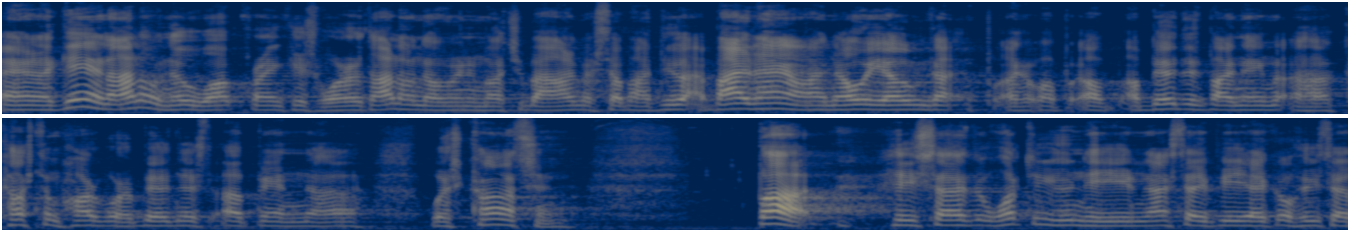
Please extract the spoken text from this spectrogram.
And again, I don't know what Frank is worth. I don't know very much about him except I do. By now, I know he owns a, a, a business by name, a custom hardware business up in uh, Wisconsin. But he said, What do you need? And I said, Vehicle. He said,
